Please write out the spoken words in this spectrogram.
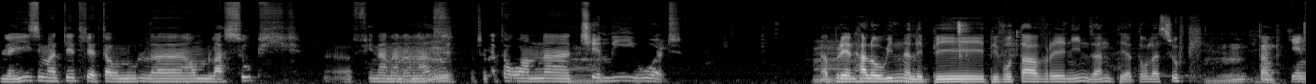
Ilay izy matetika ataon'olona ao amin'ny lasopy fihinanana mhm. anazy. Ohatra natao amina mhm. chili ohatra. Mhm. Après ny Halloween le be be voatavo reny iny zany de atao lasopy. Pumpkin.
